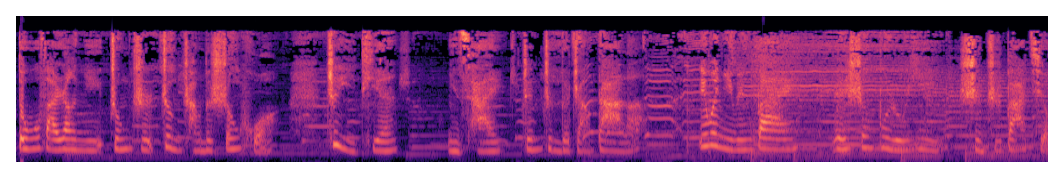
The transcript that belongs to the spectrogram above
都无法让你终止正常的生活，这一天，你才真正的长大了，因为你明白，人生不如意十之八九，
